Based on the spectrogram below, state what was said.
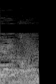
Yeah.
